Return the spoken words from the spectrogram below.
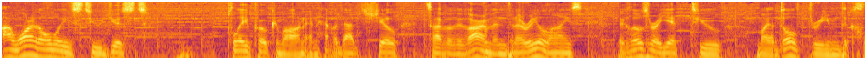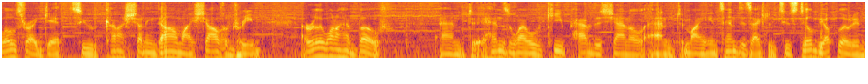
I wanted always to just play Pokemon and have that chill type of environment. And I realize the closer I get to my adult dream, the closer I get to kind of shutting down my childhood dream. I really want to have both, and hence why I will keep have this channel. And my intent is actually to still be uploading,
